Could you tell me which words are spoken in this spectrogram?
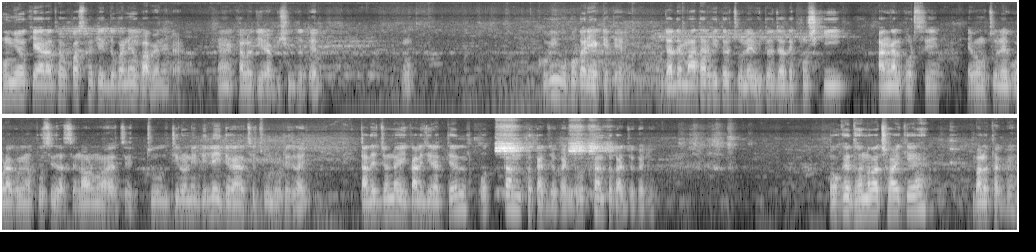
হোমিও কেয়ার অথবা কসমেটিক দোকানেও পাবেন এটা। হ্যাঁ কালোজিরা বিশুদ্ধ তেল। খুবই উপকারী একটি তেল। যাদের মাথার ভিতর, চুলের ভিতর যাদের খুশকি, ফাঙ্গাল পড়ছে এবং চুলের গোড়াগুলো পচে যাচ্ছে নর্মাল হয়ে যাচ্ছে। চুল চিরুনি দিলেই দেখা যাচ্ছে চুল উঠে যায়। তাদের জন্য এই কালিজিরার তেল অত্যন্ত কার্যকারী অত্যন্ত কার্যকারী। ওকে, ধন্যবাদ সবাইকে। ভালো থাকবেন।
